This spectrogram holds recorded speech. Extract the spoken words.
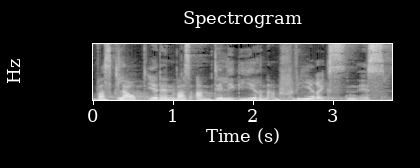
was glaubt ihr denn, was am Delegieren am schwierigsten ist?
